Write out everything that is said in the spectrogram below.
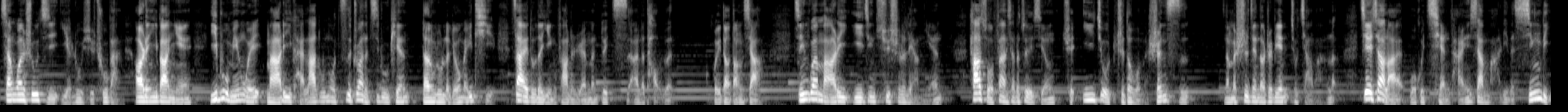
相关书籍也陆续出版。二零一八年，一部名为《玛丽凯拉多诺自传》的纪录片登陆了流媒体，再度的引发了人们对此案的讨论。回到当下，尽管玛丽已经去世了两年，她所犯下的罪行却依旧值得我们深思。那么事件到这边就讲完了，接下来我会浅谈一下玛丽的心理。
